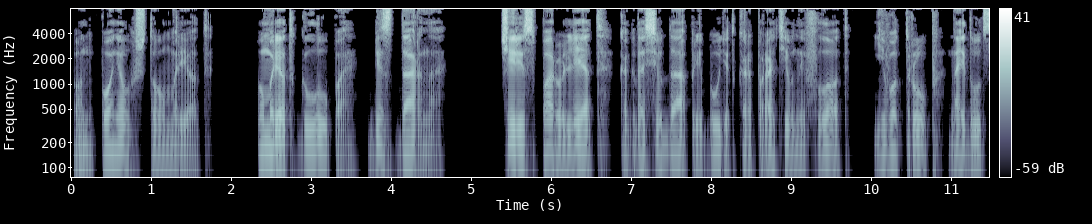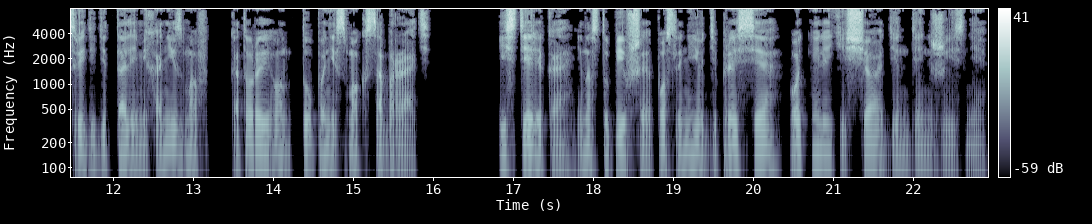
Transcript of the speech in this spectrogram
Он понял, что умрет. Умрет глупо, бездарно. Через пару лет, когда сюда прибудет корпоративный флот, его труп найдут среди деталей механизмов, которые он тупо не смог собрать. Истерика и наступившая после нее депрессия отняли еще один день жизни.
